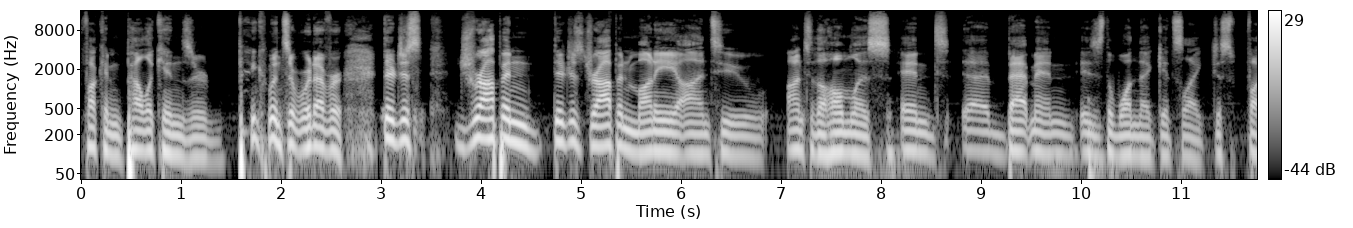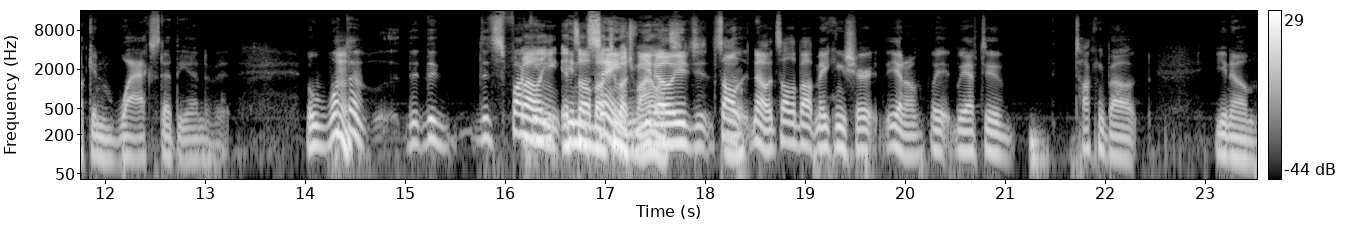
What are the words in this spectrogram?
fucking pelicans or penguins or whatever? They're just dropping. They're just dropping money onto onto the homeless, and uh, Batman is the one that gets like just fucking waxed at the end of it. What the, the, the this fucking Hmm. Well, it's all about too insane, much You know, it's, it's all no, it's all about making sure you know we we have to talking about you know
